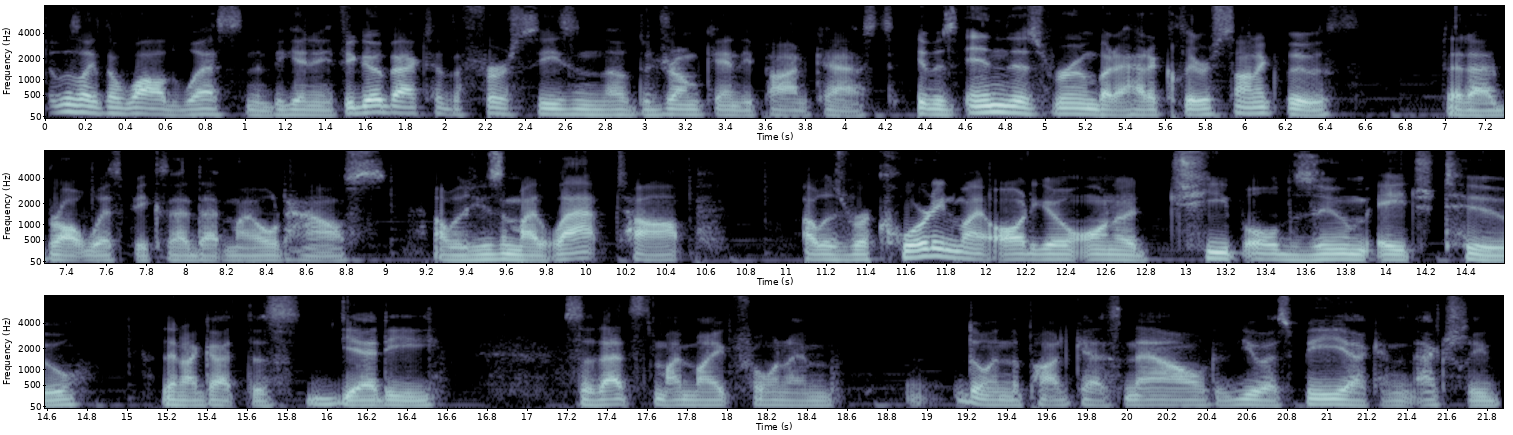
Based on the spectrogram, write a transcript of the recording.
It was like the Wild West in the beginning. If you go back to the first season of the Drum Candy podcast, it was in this room, but I had a clear sonic booth that I brought with me because I had that in my old house. I was using my laptop. I was recording my audio on a cheap old Zoom H2. Then I got this Yeti. So that's my mic for when I'm doing the podcast now. 'cause USB, I can actually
